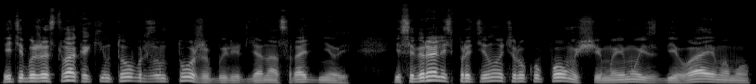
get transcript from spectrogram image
эти божества каким-то образом тоже были для нас родней и собирались протянуть руку помощи моему избиваемому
